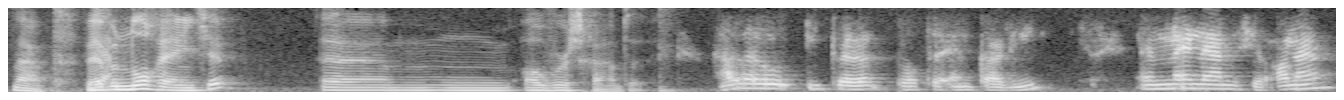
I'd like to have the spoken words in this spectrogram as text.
Nou, we Ja. hebben nog eentje ehm, over schaamte. Hallo Ipe, Lotte en Carlien. En mijn naam is Johanna.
